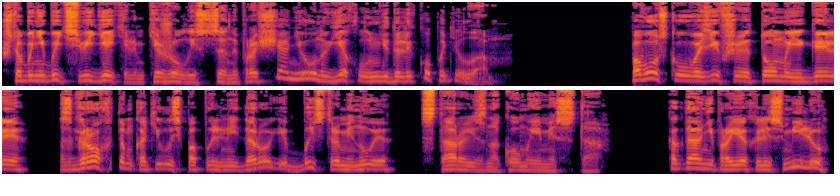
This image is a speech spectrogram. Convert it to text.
Чтобы не быть свидетелем тяжелой сцены прощания, он уехал недалеко по делам. Повозка, увозившая Тома и Гелия, с грохотом катилась по пыльной дороге, быстро минуя старые знакомые места. Когда они проехали с милю,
